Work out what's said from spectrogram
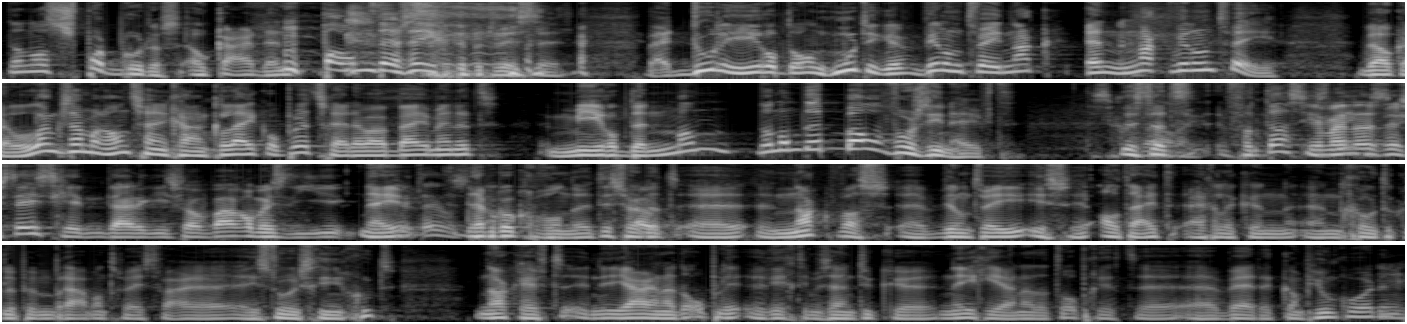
dan als sportbroeders elkaar den palm der zegen te betwisten. Wij doelen hier op de ontmoetingen Willem II NAC en NAC Willem II. Welke langzamerhand zijn gaan gelijken op wedstrijden waarbij men het meer op den man dan op de bal voorzien heeft. Dus dat is fantastisch. Ja, maar dat is nog steeds geen duidelijk iets van waarom is die... Nee, dat heb ik ook gevonden. Het is zo Oh. dat eh NAC was... eh Willem II is altijd eigenlijk een, een grote club in Brabant geweest... waar eh, historisch gezien goed. NAC heeft in de jaren na de oprichting... We zijn natuurlijk eh, negen jaar nadat we opgericht eh, eh, werden kampioen geworden.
